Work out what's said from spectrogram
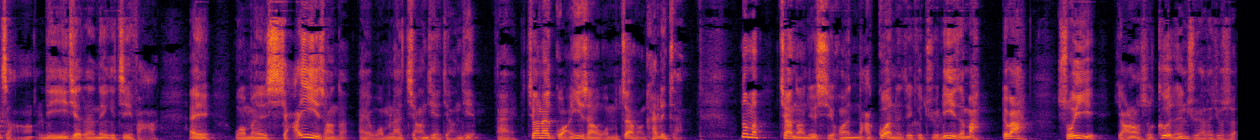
长理解的那个技法，哎，我们狭义上的，哎，我们来讲解讲解，哎，将来广义上我们再往开里展。那么家长就喜欢拿罐子这个举例子嘛，对吧？所以杨老师个人觉得，就是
